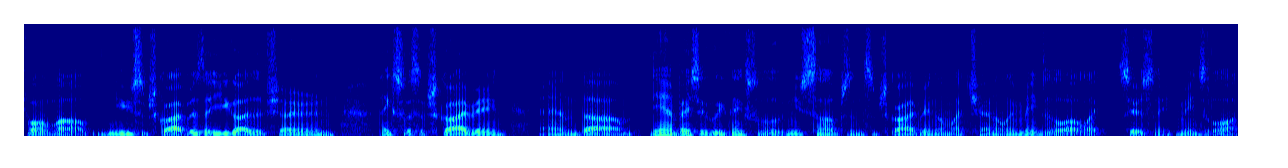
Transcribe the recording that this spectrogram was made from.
from uh, new subscribers that you guys have shown. Thanks for subscribing, and um, yeah, basically thanks for new subs and subscribing on my channel. It means a lot, like seriously, it means a lot.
